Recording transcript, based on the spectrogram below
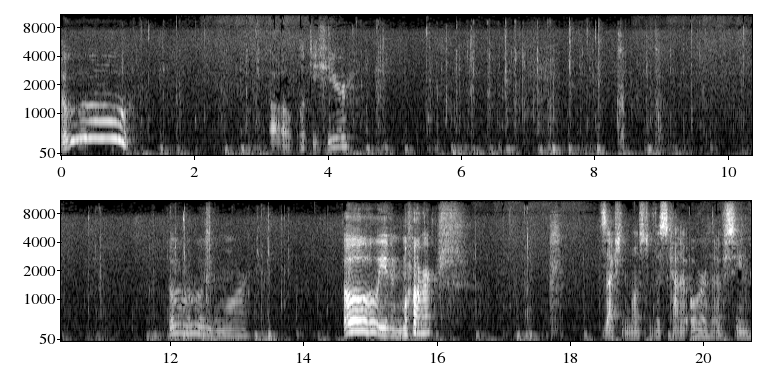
no! Ooh, Oh. looky here. Ooh, even more. Oh, even more. This is actually most of this kind of ore that I've seen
